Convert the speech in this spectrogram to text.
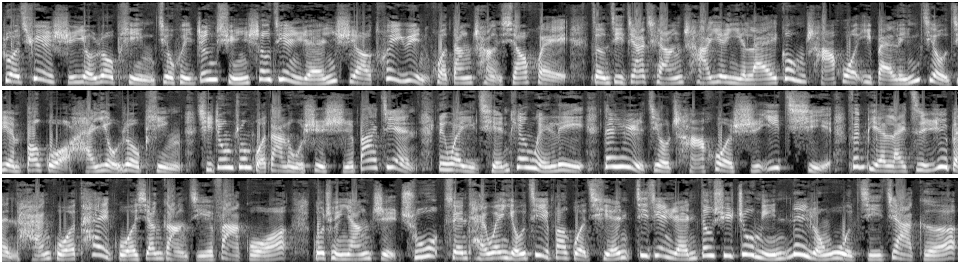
若确实有肉品，就会征询收件人是要退运。或当场销毁。总计加强查验以来，共查获一百零九件包裹含有肉品，其中中国大陆是十八件。另外以前天为例，单日就查获十一起，分别来自日本、韩国、泰国、香港及法国。郭纯阳指出，虽然台湾邮寄包裹前寄件人都需注明内容物及价格，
